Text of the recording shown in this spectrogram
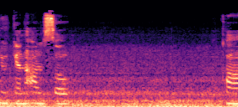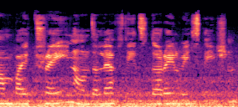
You can also come by train on the left it's the railway station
